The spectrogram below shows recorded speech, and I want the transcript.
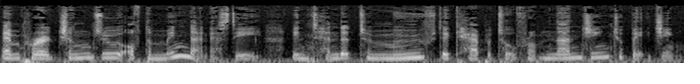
Emperor Chengzu of the Ming Dynasty intended to move the capital from Nanjing to Beijing.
